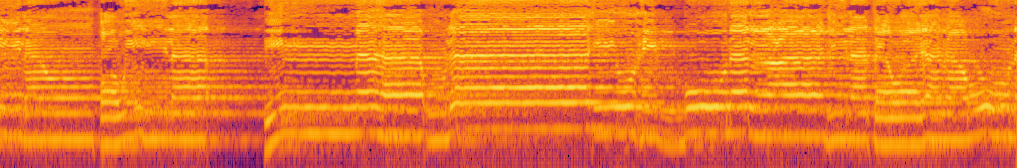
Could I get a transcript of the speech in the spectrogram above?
ليلا طويلا إن هؤلاء يحبون العاجلة ويذرون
